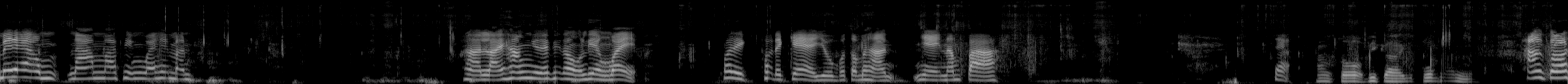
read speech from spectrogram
ไม่ได้เอาน้ำมาทิ้งไว้ให้มัน หาหลายหั่งอยู่เลยพี่น้องเลี้ยงไว้ พ่อได้พ่อได้แก่อยู่บ่ต้องไปหาแย่น้ำปลาทางโตพี่กายปุ๊บนั่นหั่งตัวละ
